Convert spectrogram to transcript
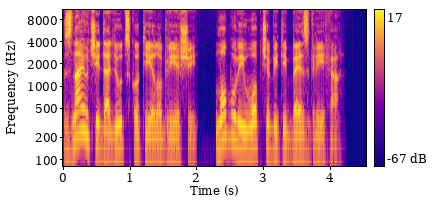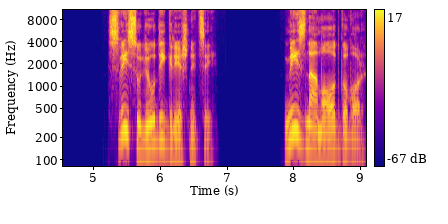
Znajući da ljudsko tijelo griješi, mogu li uopće biti bez grijeha? Svi su ljudi griješnici. Mi znamo odgovor,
